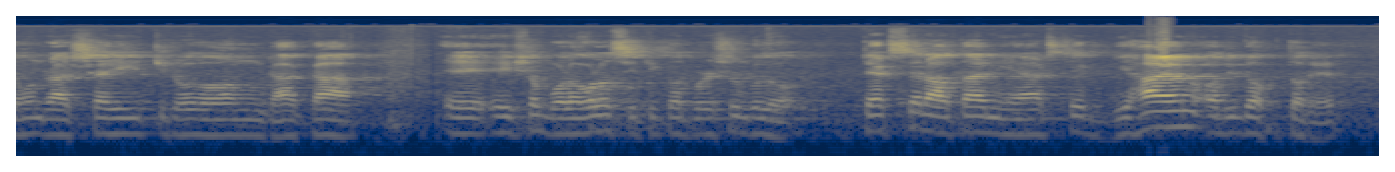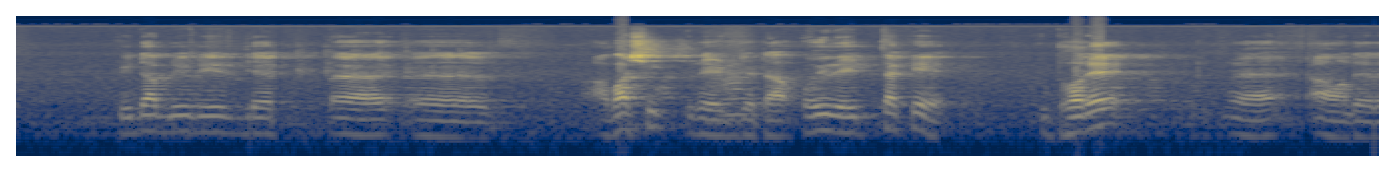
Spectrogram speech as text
যেমন রাজশাহী, চিটগং, ঢাকা এইসব বড় বড় সিটি কর্পোরেশনগুলো ট্যাক্সের আওতায় নিয়ে আসছে। গৃহায়ন অধিদপ্তরের পিডাব্লিউডির যে আবাসিক রেট যেটা, ওই রেটটাকে ধরে আমাদের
